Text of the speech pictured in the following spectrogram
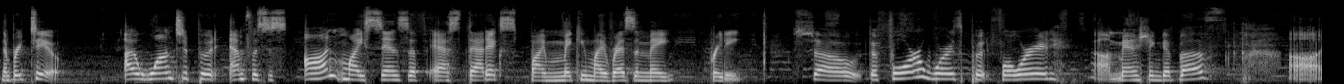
Number two, I want to put emphasis on my sense of aesthetics by making my resume pretty. So the four words put forward, uh, mentioned above, uh,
